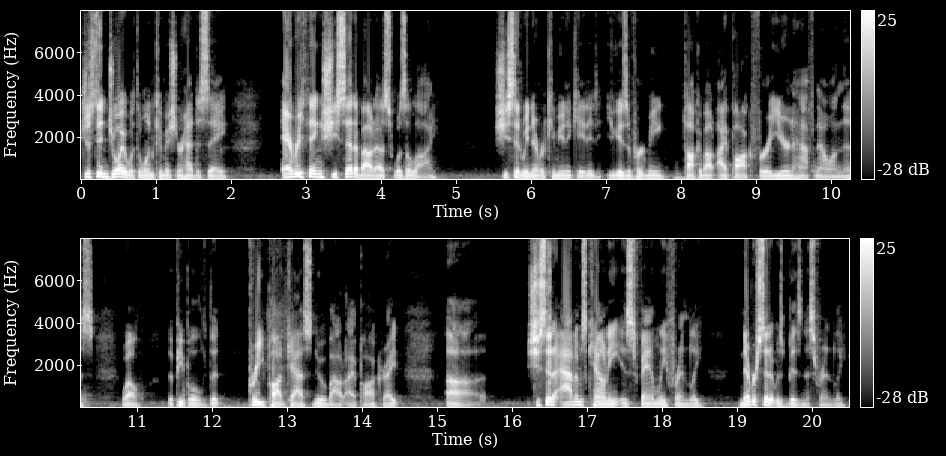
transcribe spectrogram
just enjoy what the one commissioner had to say. Everything she said about us was a lie. She said we never communicated. You guys have heard me talk about IPOC for a year and a half now on this. Well, the people that pre podcast knew about IPOC, right? Uh, she said Adams County is family friendly. Never said it was business friendly,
